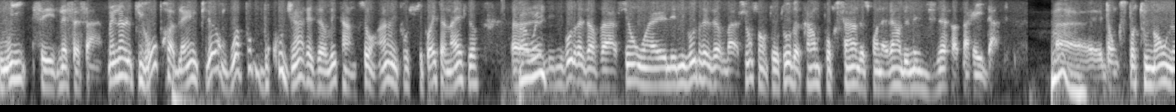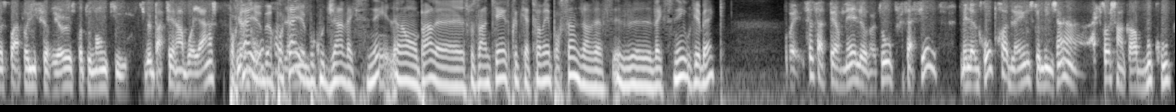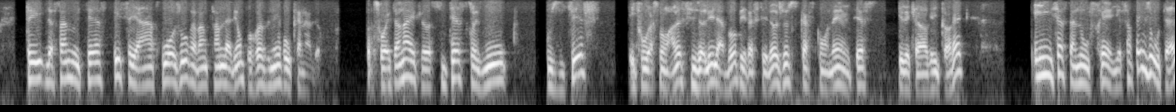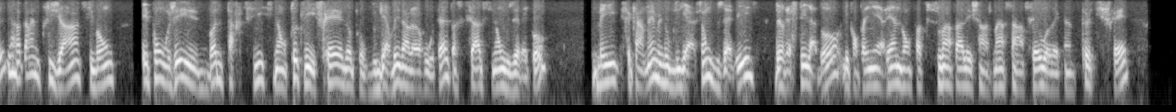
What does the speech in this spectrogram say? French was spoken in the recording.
oui, c'est nécessaire. Maintenant, le plus gros problème, puis là, on voit pas beaucoup de gens réserver tant que ça. Hein? Il faut, c'est pas être honnête là. Euh, ah oui? Les niveaux de réservation, ouais, les niveaux de réservation sont autour de 30% de ce qu'on avait en 2019 à pareille date. Hmm. Euh, donc, c'est pas tout le monde, c'est pas la folie furieuse, c'est pas tout le monde qui, qui veut partir en voyage. Pourtant, il y, a, problème... pourtant il y a beaucoup de gens vaccinés. Là. On parle de 75, près de 80% de gens euh, vaccinés au Québec. Oui, ça, ça permet le retour plus facile. Mais le gros problème, ce que les gens accrochent encore beaucoup, c'est le fameux test PCR trois jours avant de prendre l'avion pour revenir au Canada. Soit être honnête, si le test revient positif, il faut à ce moment-là s'isoler là-bas et rester là jusqu'à ce qu'on ait un test qui est déclaré correct. Et ça, c'est à nos frais. Il y a certains hôtels, il y en a quand même plusieurs qui vont éponger une bonne partie, sinon tous les frais pour vous garder dans leur hôtel parce qu'ils savent sinon vous n'irez pas. Mais c'est quand même une obligation que vous avez de rester là-bas. Les compagnies aériennes vont souvent faire les changements sans frais ou avec un petit frais.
